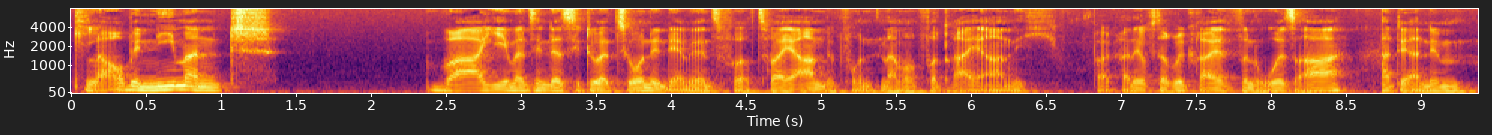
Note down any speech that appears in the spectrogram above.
glaube, niemand war jemals in der Situation, in der wir uns vor zwei Jahren befunden haben, vor drei Jahren. Ich war gerade auf der Rückreise von den USA, hatte an dem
